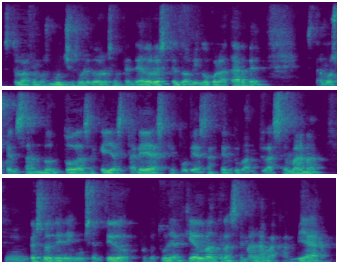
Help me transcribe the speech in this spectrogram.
Esto lo hacemos mucho, sobre todo los emprendedores, que el domingo por la tarde estamos pensando en todas aquellas tareas que podías hacer durante la semana mm. pero eso no tiene ningún sentido, porque tu energía durante la semana va a cambiar.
